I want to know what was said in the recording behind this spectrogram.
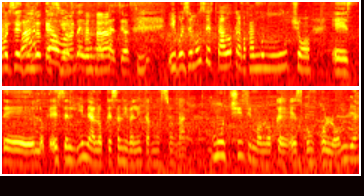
por segunda ocasión. Y pues hemos estado trabajando mucho este, lo que es en línea, lo que es a nivel internacional. Muchísimo lo que es con Colombia,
